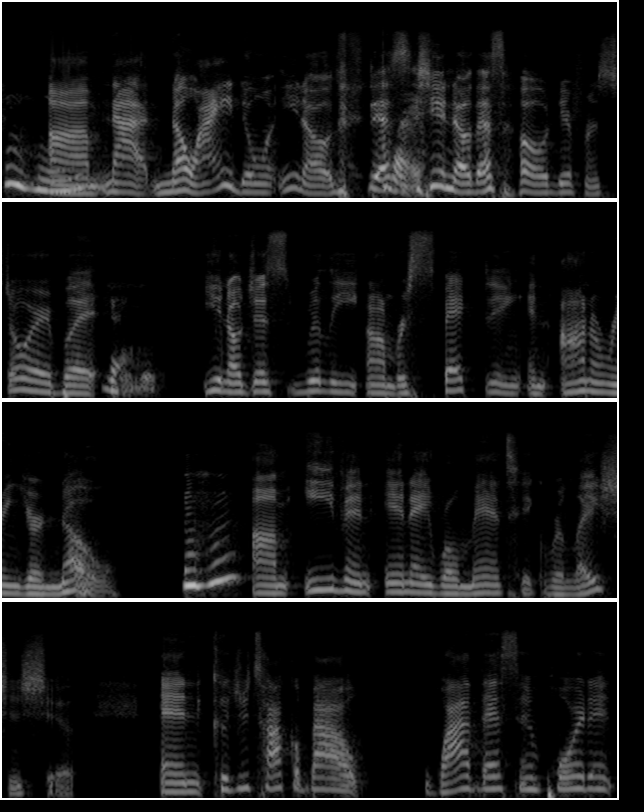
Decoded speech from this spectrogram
Mm-hmm. Um, not no, I ain't doing, you know, that's right. you know, that's a whole different story. But yes. you know, just really um respecting and honoring your no, mm-hmm. um, even in a romantic relationship. And could you talk about why that's important?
